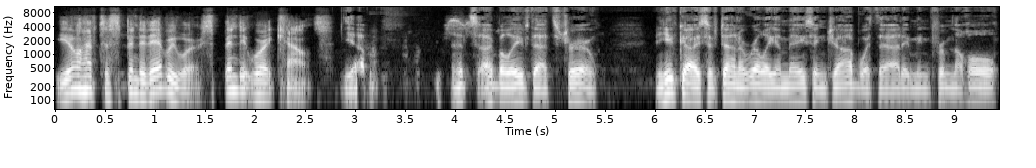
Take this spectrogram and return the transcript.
You don't have to spend it everywhere. Spend it where it counts. Yep. That's I believe that's true. And you guys have done a really amazing job with that. I mean, from the whole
